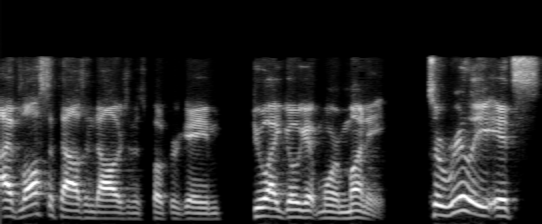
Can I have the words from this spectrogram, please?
I've lost a thousand dollars in this poker game. Do I go get more money? So really it's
